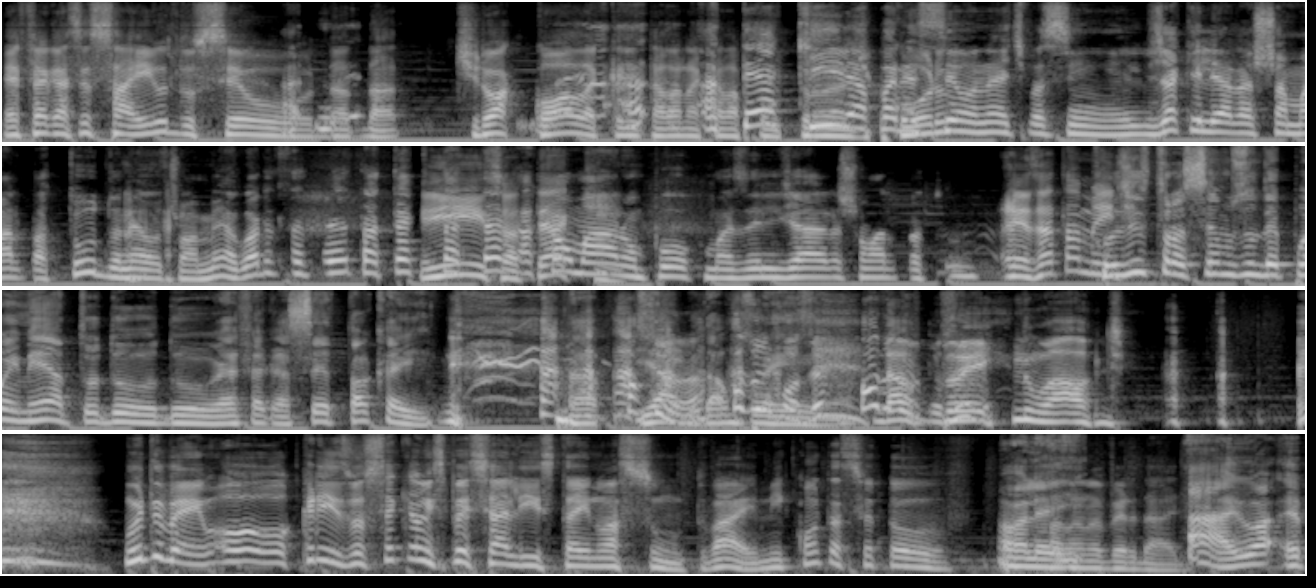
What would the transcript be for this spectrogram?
FHC saiu do seu. da- da- tirou a cola que ele tá lá naquela Até aqui poltrona ele de apareceu, couro. né? Tipo assim, ele- já que ele era chamado pra tudo, né, ultimamente, agora tá até, tá até, tá Isso, até até acalmaram aqui. um pouco, mas ele já era chamado pra tudo. Exatamente. Inclusive, trouxemos um depoimento do, do FHC. Toca aí. Dá, Iago, dá um play. aí. Dá um play no áudio. Muito bem. Ô, ô, Cris, você que é um especialista aí no assunto, vai, me conta se eu tô Olha aí. falando a verdade. Ah, eu, é,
